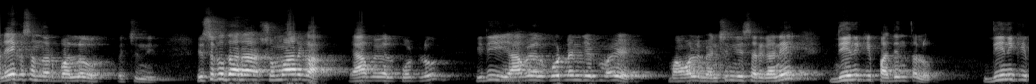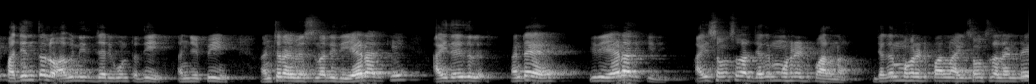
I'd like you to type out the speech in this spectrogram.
అనేక సందర్భాల్లో వచ్చింది. ఇసుక ధర సుమారుగా యాభై వేల కోట్లు. ఇది యాభై వేల కోట్లు అని చెప్పి మా వాళ్ళు మెన్షన్ చేశారు కానీ దీనికి పదింతలు దీనికి పదింతలు అవినీతి జరిగి ఉంటుంది అని చెప్పి అంచనా వేస్తున్నారు. ఇది ఏడాదికి ఐదైదులు అంటే ఇది ఏడాదికి ఇది. ఐదు సంవత్సరాలు జగన్మోహన్ రెడ్డి పాలన. జగన్మోహన్ రెడ్డి పాలన ఐదు సంవత్సరాలు అంటే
